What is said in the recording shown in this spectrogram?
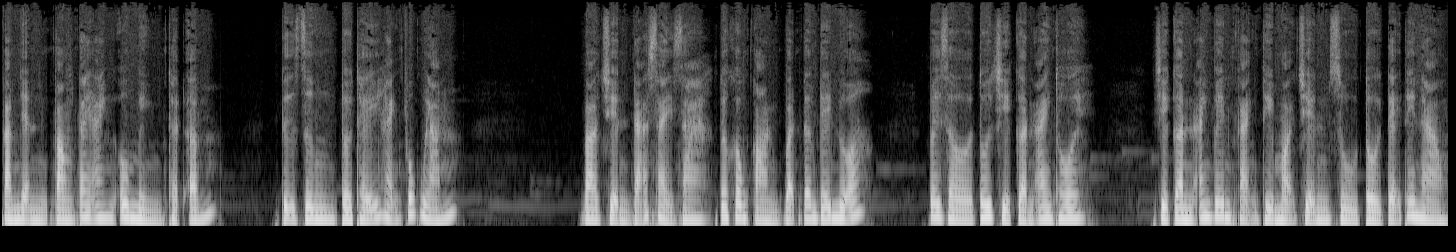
cảm nhận vòng tay anh ôm mình thật ấm. Tự dưng tôi thấy hạnh phúc lắm. Vào chuyện đã xảy ra tôi không còn bận tâm đến nữa. Bây giờ tôi chỉ cần anh thôi. Chỉ cần anh bên cạnh thì mọi chuyện dù tồi tệ thế nào,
